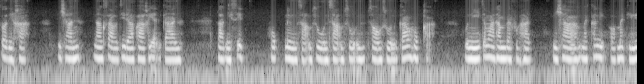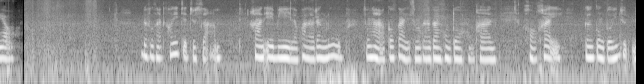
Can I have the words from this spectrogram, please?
สวัสดีค่ะ ดิฉัน นางสาวจิดาภาขยันการรหัสนิสิต6130302096ค่ะ วันนี้จะมาทำแบบฝึกหัดวิชา Mechanic of Material แบบฝึกหัดข้อที่ 7.3 คาน AB และภาระดังรูป จงหากอไก่สมการการคงตัวของคาน ขอไข่การคงตัวที่จุด B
